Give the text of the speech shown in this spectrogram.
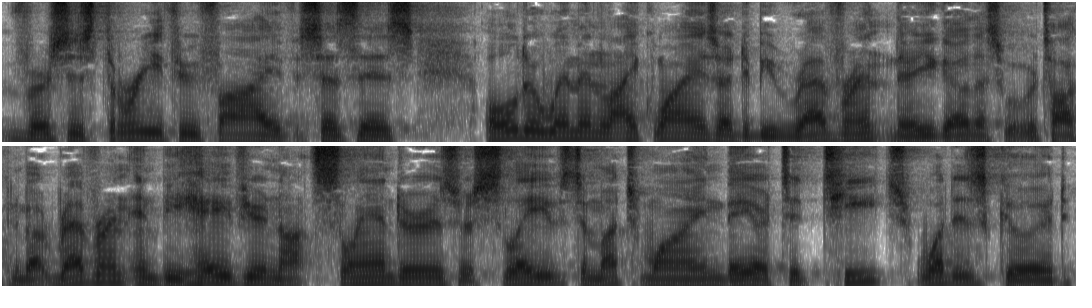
verses 3 through 5 says this, older women likewise are to be reverent. There you go. That's what we're talking about. Reverent in behavior, not slanderers or slaves to much wine. They are to teach what is good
